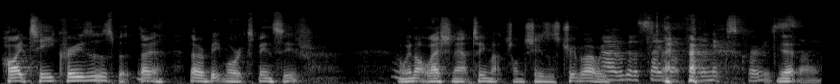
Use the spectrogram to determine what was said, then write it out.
high tea cruises, but they're they're a bit more expensive. And we're not lashing out too much on Shez's trip, are we? No, we've got to save up for the next cruise. Yeah. So.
